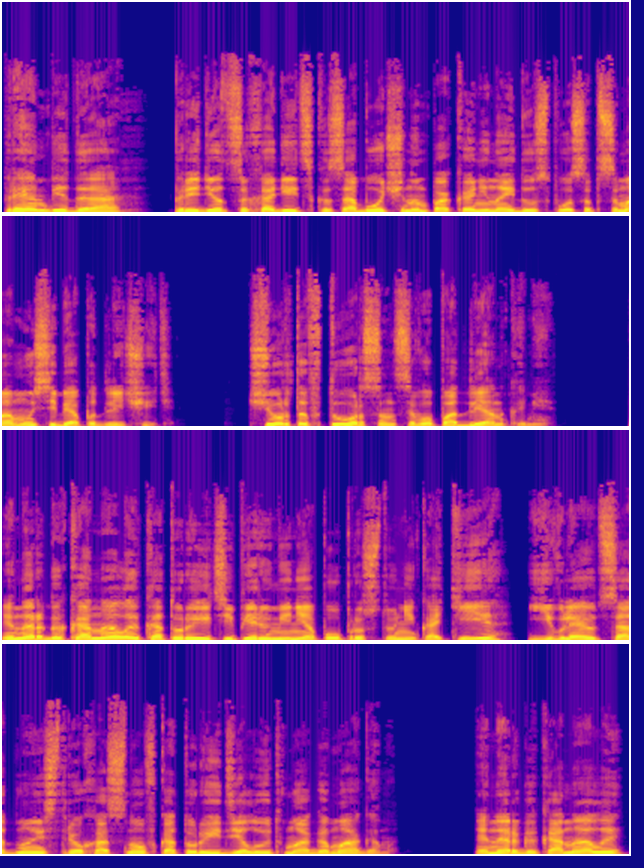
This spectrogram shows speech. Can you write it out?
Прям беда. Придется ходить с кособочином, пока не найду способ самому себя подлечить. Чертов Торсон с его подлянками. Энергоканалы, которые теперь у меня попросту никакие, являются одной из трех основ, которые делают мага магом. Энергоканалы,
